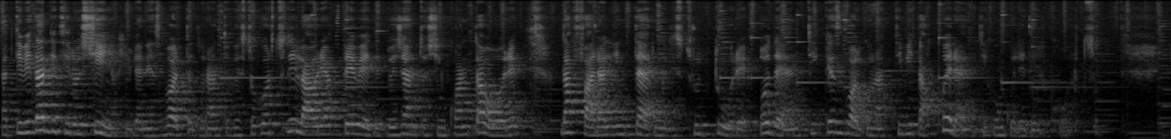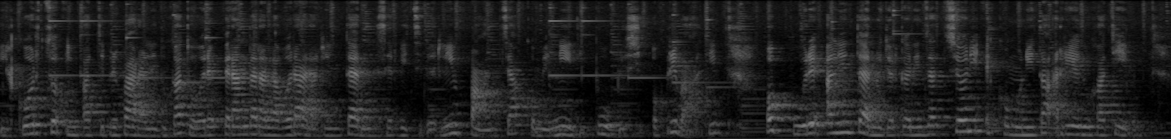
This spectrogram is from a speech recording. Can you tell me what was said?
L'attività di tirocinio che viene svolta durante questo corso di laurea prevede 250 ore da fare all'interno di strutture o enti che svolgono attività coerenti con quelle del corso. Il corso infatti prepara l'educatore per andare a lavorare all'interno di servizi per l'infanzia come nidi pubblici o privati oppure all'interno di organizzazioni e comunità rieducative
